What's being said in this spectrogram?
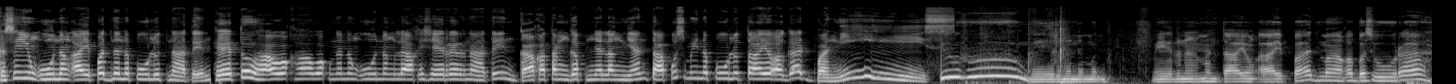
Kasi yung unang iPad na napulot natin, heto, hawak-hawak na ng unang lucky sharer natin. Kakatanggap niya lang yan, tapos may napulot tayo agad. Panis! Yuhu! Meron na naman. Meron na naman tayong iPad, mga kabasura.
